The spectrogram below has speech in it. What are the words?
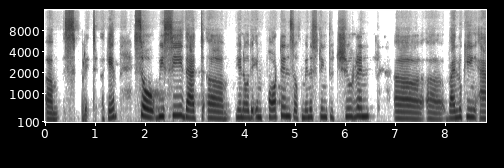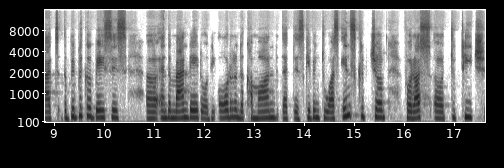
um, spirit okay? So we see that uh, you know the importance of ministering to children uh, uh, by looking at the biblical basis uh, and the mandate or the order and the command that is given to us in scripture for us uh, to teach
